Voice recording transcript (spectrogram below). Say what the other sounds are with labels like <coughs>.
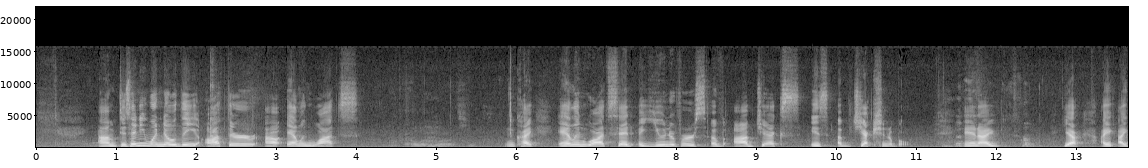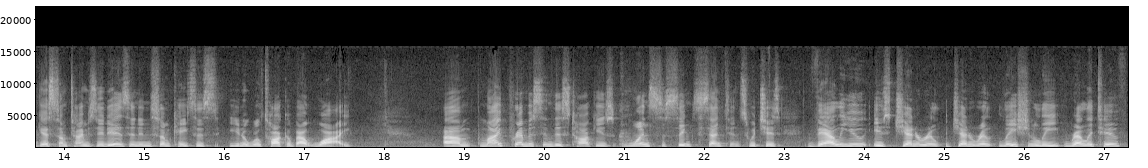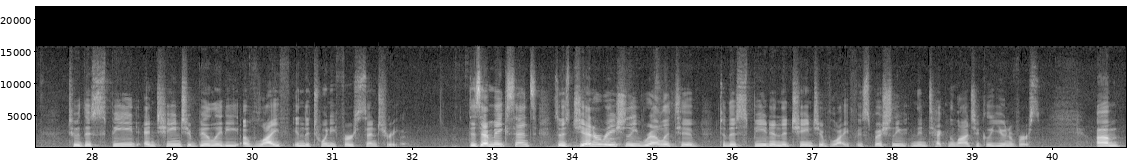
Um, does anyone know the author uh, Alan Watts? Alan Watts. Okay. Alan Watts said a universe of objects is objectionable. And I, yeah, I, I guess sometimes it is, and in some cases, you know, we'll talk about why. Um, my premise in this talk is one succinct sentence, which is value is general, generationally relative to the speed and changeability of life in the 21st century. Does that make sense? So it's generationally relative to the speed and the change of life, especially in the technological universe. Um,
